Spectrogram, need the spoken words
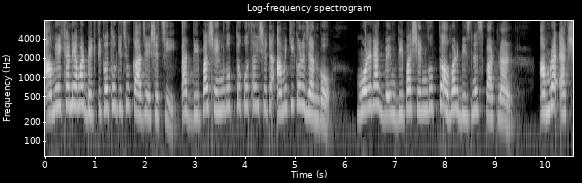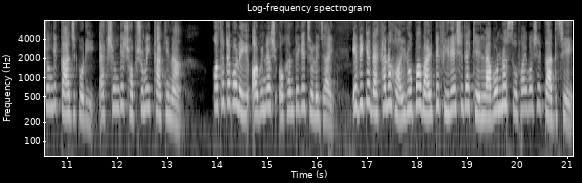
আমি এখানে আমার ব্যক্তিগত কিছু কাজে এসেছি, আর দীপা সেনগুপ্ত কোথায় সেটা আমি কি করে জানব? মনে রাখবেন, দীপা সেনগুপ্ত আমার বিজনেস পার্টনার আমরা একসঙ্গে কাজ করি, একসঙ্গে সবসময় থাকি না। কথাটা বলেই অবিনাশ ওখান থেকে চলে যায়। এদিকে দেখানো হয়, রূপা বাড়িতে ফিরে এসে দেখে লাবণ্য সোফায় বসে কাঁদছে।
